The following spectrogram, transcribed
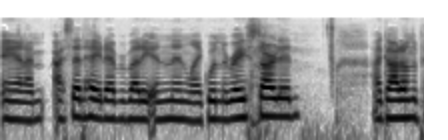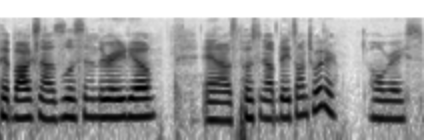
and I I said hey to everybody, and then like when the race started, I got on the pit box and I was listening to the radio, and I was posting updates on Twitter the whole race.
